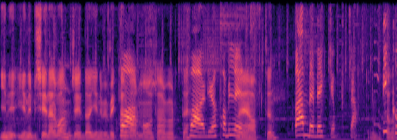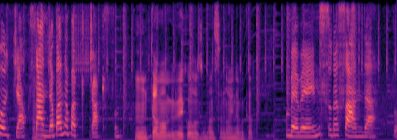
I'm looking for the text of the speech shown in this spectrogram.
Yeni yeni bir şeyler var mı Ceyda? Yeni bebekler var, Var. mı Avatar World'te? Var yapabiliriz. Ne yaptın? Ben bebek yapacağım. Dur Bir bakalım. koyacağım. Sen de bana bakacaksın. Hı, tamam bebek ol o zaman sen oyna bakalım. Bebeğim sıra sende. Dur.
